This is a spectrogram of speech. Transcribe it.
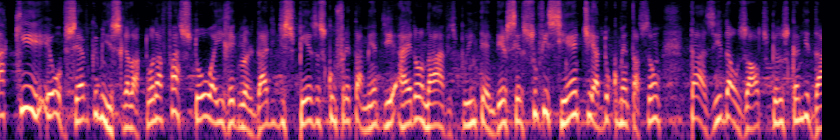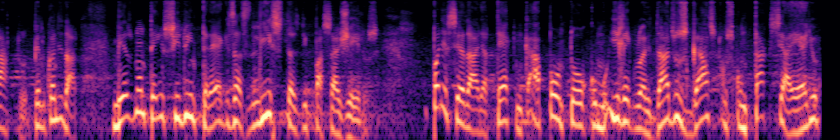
Aqui eu observo que o ministro relator afastou a irregularidade de despesas com fretamento de aeronaves, por entender ser suficiente a documentação trazida aos autos pelos candidatos, pelo candidato, mesmo não tenham sido entregues as listas de passageiros. O parecer da área técnica apontou como irregularidades os gastos com táxi aéreo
